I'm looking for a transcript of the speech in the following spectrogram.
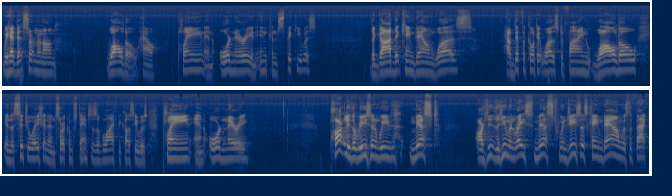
We had that sermon on Waldo, how plain and ordinary and inconspicuous the God that came down was, how difficult it was to find Waldo in the situation and circumstances of life because he was plain and ordinary. Partly the reason we missed, or the human race missed when Jesus came down was the fact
